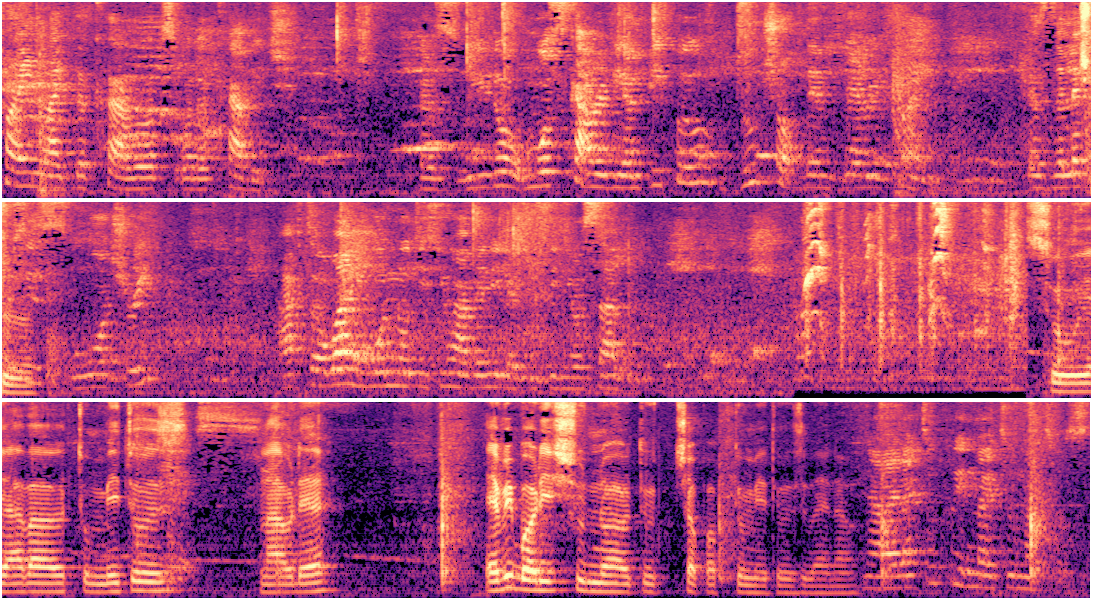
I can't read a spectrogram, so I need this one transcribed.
fine like the carrots or the cabbage. Because you know, most Caribbean people do chop them very fine. Because the lettuce True. is watery. After a while, you won't notice you have any lettuce in your salad. So we have our tomatoes now there. Everybody should know how to chop up tomatoes by now. Now I like to clean my tomatoes.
